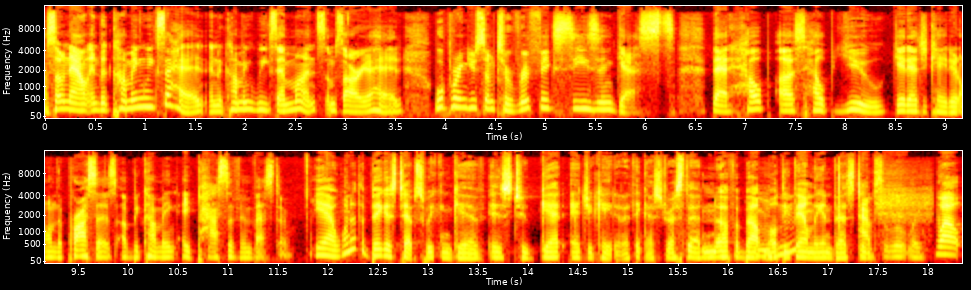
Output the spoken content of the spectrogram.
so now in the coming weeks ahead, in the coming weeks and months, I'm sorry, ahead, we'll bring you some terrific seasoned guests that help us help you get educated on the process of becoming a passive investor. Yeah. One of the biggest tips we can give is to get educated. I think I stressed that enough about mm-hmm. multifamily investing. Absolutely. Well,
